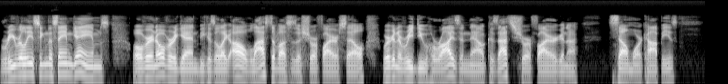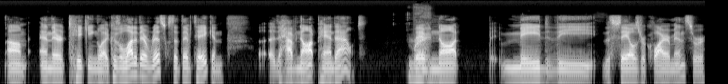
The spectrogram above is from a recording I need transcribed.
re-releasing the same games over and over again because they're like oh Last of Us is a surefire sell. We're going to redo Horizon now cuz that's surefire going to sell more copies. Um, and they're taking like because a lot of their risks that they've taken uh, have not panned out. They've not made the the sales requirements or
